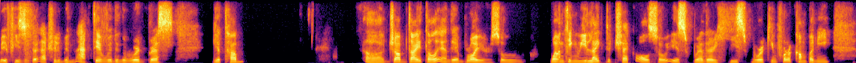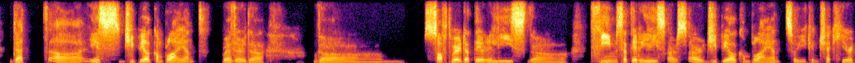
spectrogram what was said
if he's actually been active within the WordPress GitHub. Uh, job title and the employer. So one thing we like to check also is whether he's working for a company that uh, is GPL compliant, whether the the um, software that they release, the themes that they release are, are GPL compliant. So you can check here,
